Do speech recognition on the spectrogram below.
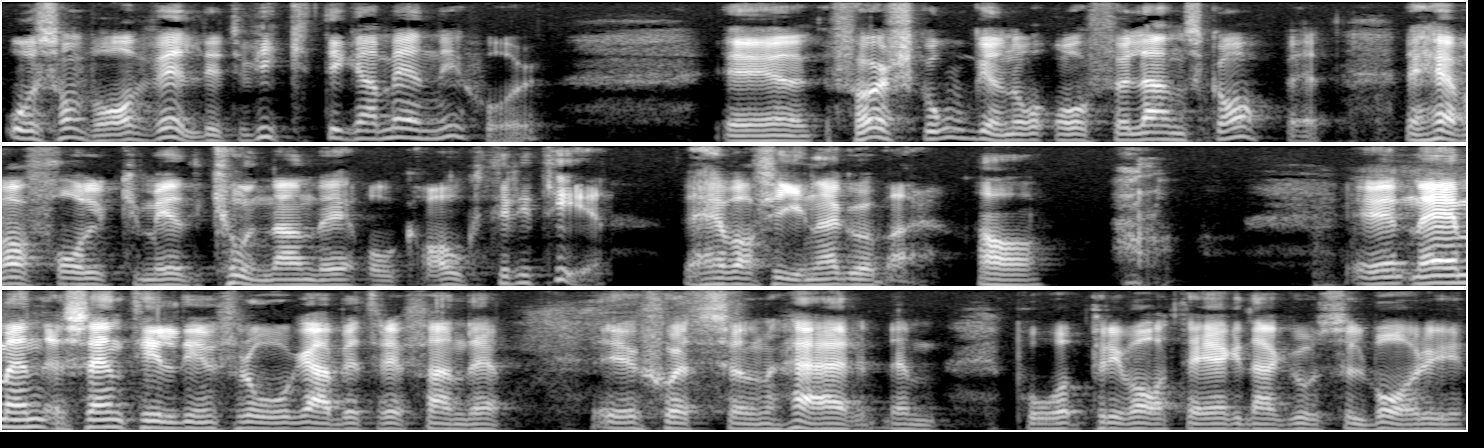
och som var väldigt viktiga människor eh, för skogen och, och, för landskapet. Det här var folk med kunnande och auktoritet. Det här var fina gubbar. Ja. Eh, nej, men sen till din fråga beträffande eh, skötseln här den, på privatägda Gusselborg.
